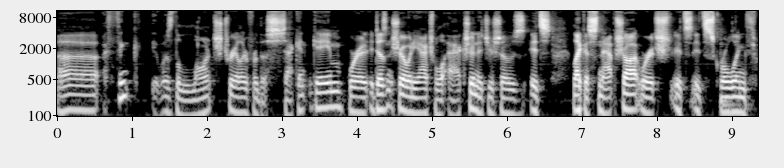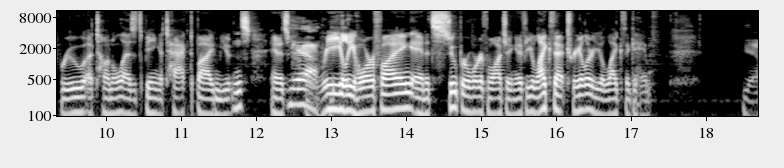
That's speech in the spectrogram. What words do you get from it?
Uh, I think it was the launch trailer for the second game where it doesn't show any actual action. It just shows it's like a snapshot where it's it's it's scrolling through a tunnel as it's being attacked by mutants, and it's Yeah. really horrifying and it's super worth watching. And if you like that trailer, you'll like the game. Yeah.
